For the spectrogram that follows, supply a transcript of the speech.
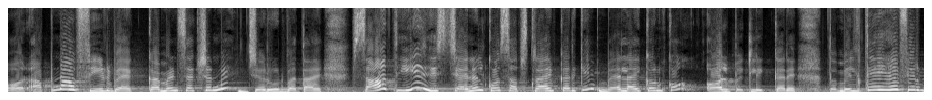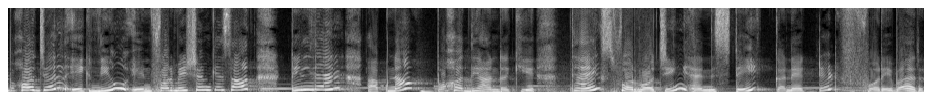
और अपना फीडबैक कमेंट सेक्शन में ज़रूर बताएँ। साथ ही इस चैनल को सब्सक्राइब करके बेल आइकन को ऑल पे क्लिक करें। तो मिलते हैं फिर बहुत जल्द एक न्यू इन्फॉर्मेशन के साथ। टिल देन अपना बहुत ध्यान रखिए। Thanks for watching and stay connected forever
